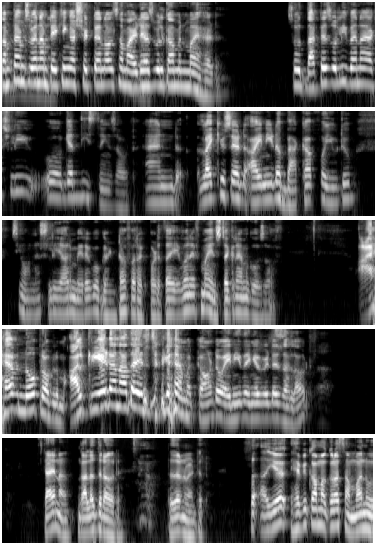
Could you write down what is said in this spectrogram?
sometimes when i'm taking a shit and all some ideas yeah. will come in my head so that is only when i actually uh, get these things out and like you said i need a backup for youtube see honestly यार मेरे को घंटा फर्क पड़ता है even if my instagram goes off i have no problem i'll create another instagram account or anything if it is allowed काय ना घालत राव रे doesn't matter. So, uh, you, have you come across someone who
